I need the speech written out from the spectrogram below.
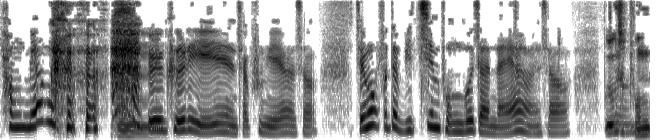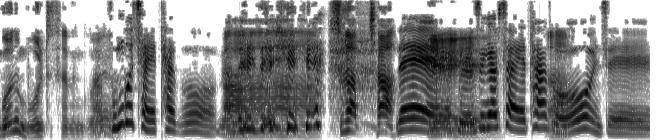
혁명을 음. 그린 작품이에요. 그래서 제목부터 미친 봉고잖아요. 그래서 여기서 본거는 뭘 뜻하는 거예요? 봉고차에 타고 며느리들이 아, 승합차. 네, 예, 그 예. 승합차에 타고 이제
